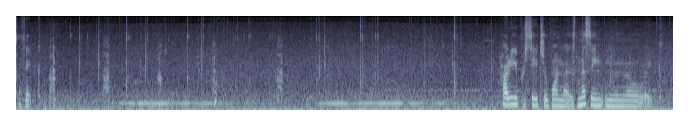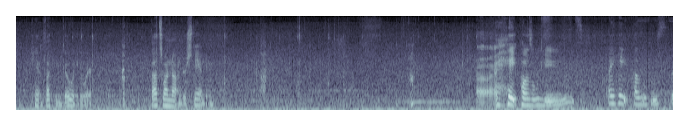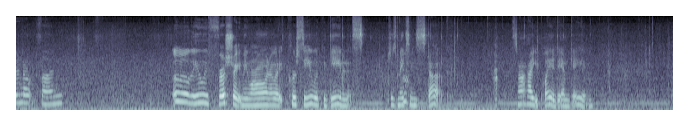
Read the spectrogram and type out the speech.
I think. How do you proceed to one that is missing even though, like, can't fucking go anywhere? That's what I'm not understanding. Uh, I hate puzzle games. I hate puzzles. They're not fun. Oh, they really frustrate me when I want to like proceed with the game and it just makes me stuck. It's not how you play a damn game.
